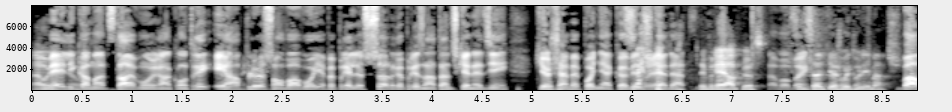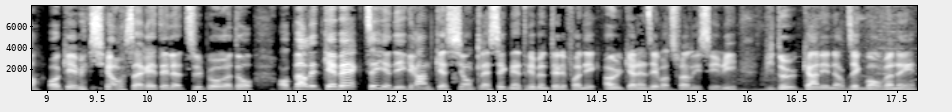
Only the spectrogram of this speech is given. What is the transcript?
Ah Mais les ah commanditaires vont y rencontrer. Et ah en plus, on va envoyer à peu près le seul représentant du Canadien qui a jamais pogné la COVID jusqu'à date. C'est vrai en plus. C'est le seul qui a joué tous les matchs. Bon, OK, messieurs, on va s'arrêter là-dessus. Puis au retour, on parlait de Québec. Tu sais, il y a des grandes questions classiques dans la tribune téléphonique. Un, le Canadien va-tu faire les séries? Puis deux, quand les Nordiques vont revenir?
